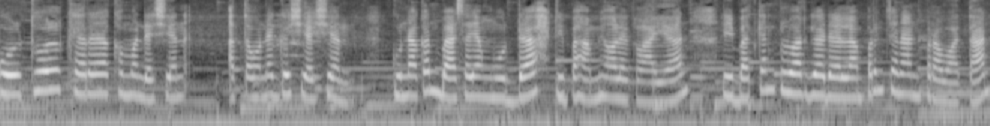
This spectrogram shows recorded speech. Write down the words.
Cultural Care Recommendation atau Negotiation Gunakan bahasa yang mudah dipahami oleh klien, libatkan keluarga dalam perencanaan perawatan.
